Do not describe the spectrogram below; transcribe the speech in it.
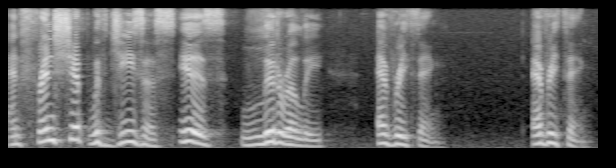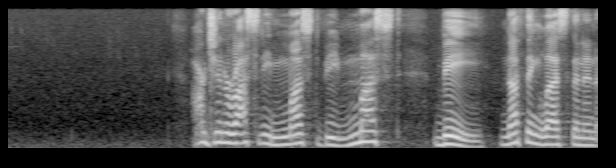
And friendship with Jesus is literally everything. Everything. Our generosity must be, must be nothing less than an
